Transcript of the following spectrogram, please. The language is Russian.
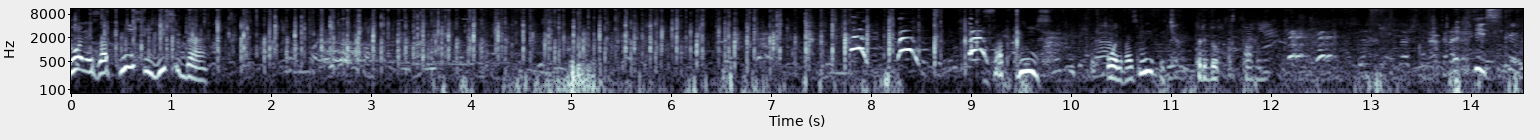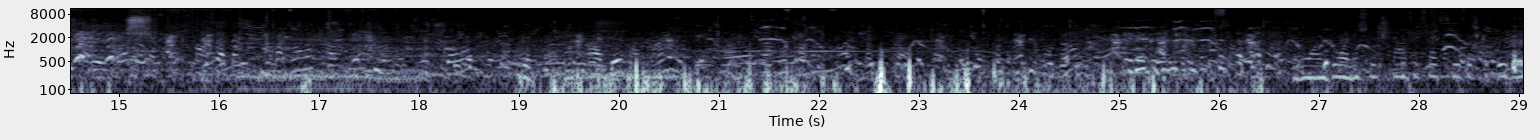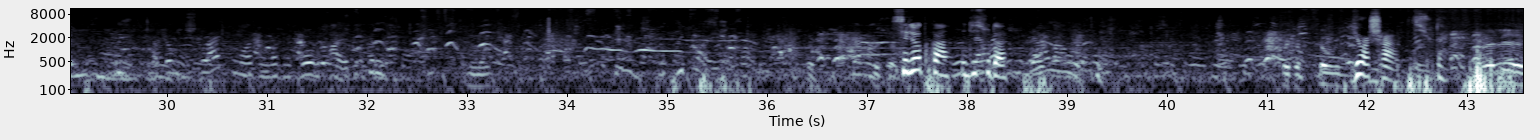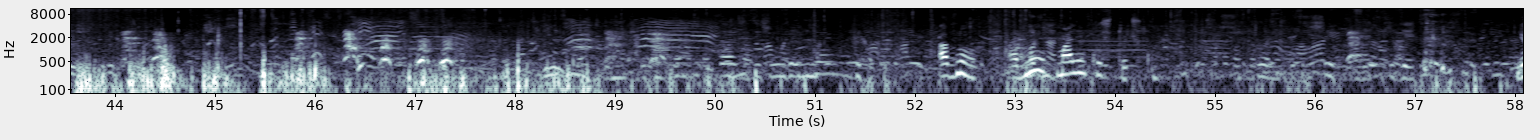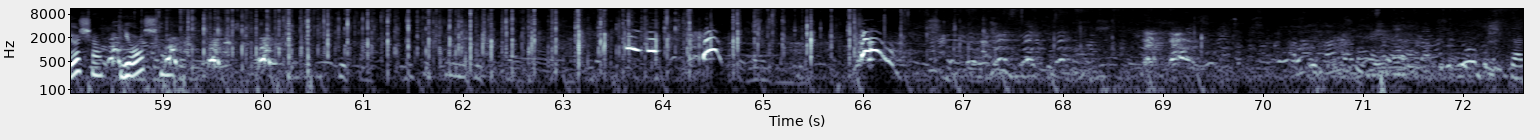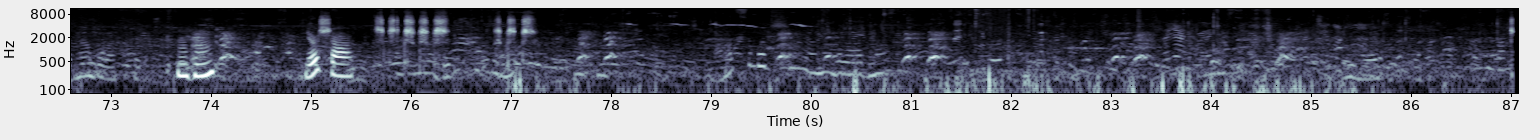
Доля, заткнись иди сюда. Заткнись. Оль, возьми этих придурков с тобой. Ой, Если сейчас за сосисочкой. Потом шлать можно, можно голову. Селедка, иди сюда. Ёша, иди сюда. Одну, одну маленькую штучку. Ёша, Ёша. Одна была. Ёша. Кш-кш-кш-кш. Кш-кш-кш. Масса большая, она была одна. Thank you.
